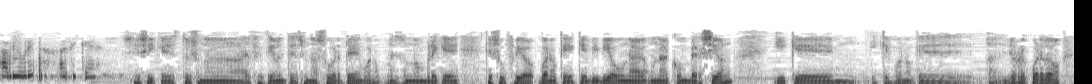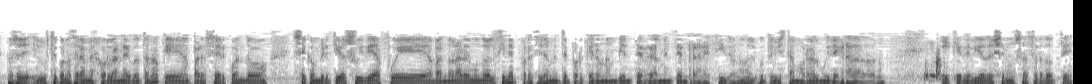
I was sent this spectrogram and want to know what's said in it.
abrió brecha, así que... Sí, sí, que esto es una, efectivamente, es una suerte, bueno, es un hombre que, que sufrió, bueno, que, que vivió una, una conversión y que, y que, bueno, que yo recuerdo, no sé, usted conocerá mejor la anécdota, ¿no? Que al parecer cuando se convirtió su idea fue abandonar el mundo del cine precisamente porque era un ambiente realmente enrarecido, ¿no? Desde el punto de vista moral muy degradado, ¿no? Y que debió de ser un sacerdote,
